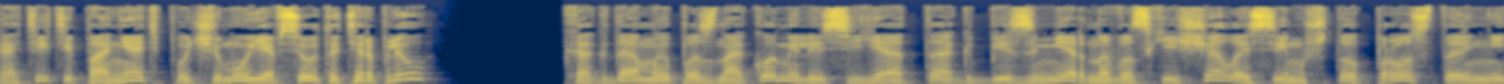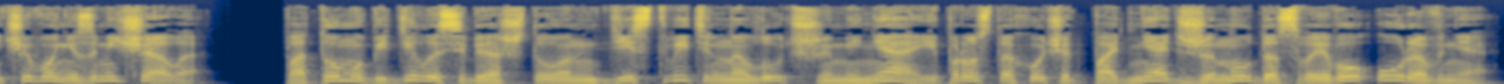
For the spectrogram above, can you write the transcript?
Хотите понять, почему я все это терплю? Когда мы познакомились, я так безмерно восхищалась им, что просто ничего не замечала. Потом убедила себя, что он действительно лучше меня и просто хочет поднять жену до своего уровня,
